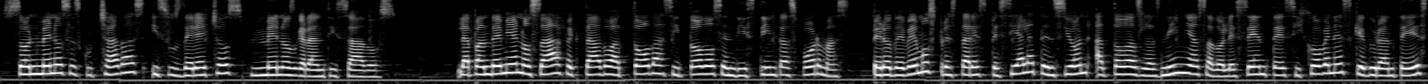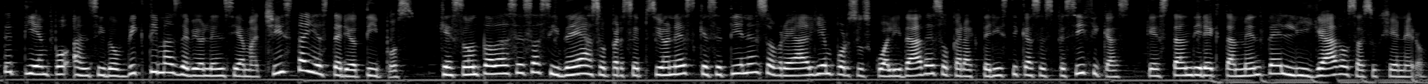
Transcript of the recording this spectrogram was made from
son menos escuchadas y sus derechos menos garantizados. La pandemia nos ha afectado a todas y todos en distintas formas, pero debemos prestar especial atención a todas las niñas, adolescentes y jóvenes que durante este tiempo han sido víctimas de violencia machista y estereotipos, que son todas esas ideas o percepciones que se tienen sobre alguien por sus cualidades o características específicas, que están directamente ligados a su género.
